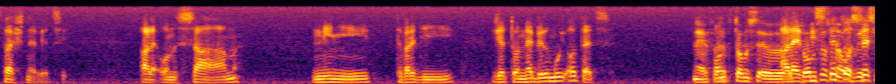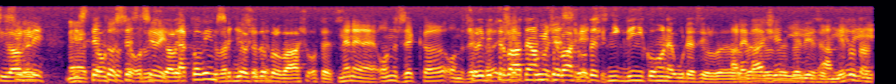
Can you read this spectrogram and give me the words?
Strašné věci. Ale on sám nyní tvrdí, že to nebyl můj otec ne, v, v tom, se, ale v tom, vy jste to sestřili, ne, vy jste to sestřili takovým tvrdil, způsobem. že to byl váš otec. Ne, ne, ne, on řekl, on řekl, Čili vy trváte na tom, že váš otec nikdy nikoho neudeřil ale vážení, ve vězení. A milí, je to tak?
